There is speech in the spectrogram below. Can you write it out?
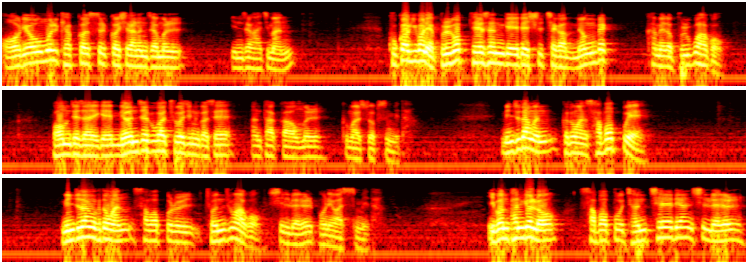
어려움을 겪었을 것이라는 점을 인정하지만 국가기관의 불법 대선 개입의 실체가 명백함에도 불구하고 범죄자에게 면죄부가 주어진 것에 안타까움을 금할 수 없습니다. 민주당은 그동안 사법부에 민주당은 그동안 사법부를 존중하고 신뢰를 보내왔습니다. 이번 판결로 사법부 전체에 대한 신뢰를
